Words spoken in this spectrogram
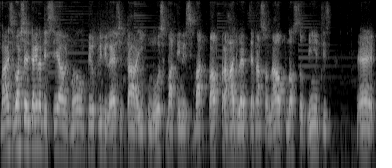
mas gostaria de agradecer ao irmão pelo privilégio de estar aí conosco, batendo esse bate-papo para a Rádio Web Internacional, para os nossos ouvintes, né,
